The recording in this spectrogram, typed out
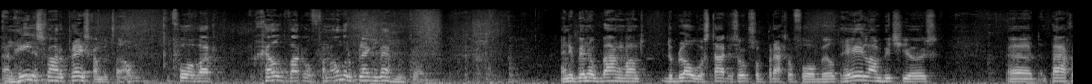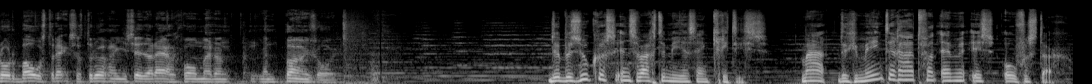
een hele zware prijs gaan betalen... voor wat geld wat op van andere plekken weg moet komen. En ik ben ook bang, want de Blauwe Stad is ook zo'n prachtig voorbeeld. Heel ambitieus. Uh, een paar grote bouwers trekken zich terug en je zit er eigenlijk gewoon met een, met puinzooi. De bezoekers in Zwarte Meer zijn kritisch. Maar de gemeenteraad van Emmen is overstag.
